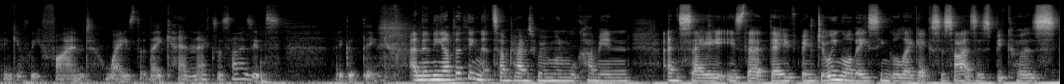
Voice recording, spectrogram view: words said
think if we find ways that they can exercise, it's a good thing. And then the other thing that sometimes women will come in and say is that they've been doing all these single leg exercises because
